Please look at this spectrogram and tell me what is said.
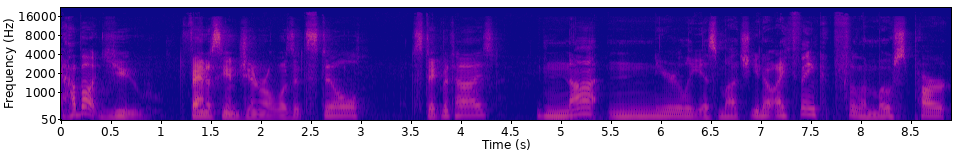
How about you? Fantasy in general, was it still stigmatized? Not nearly as much. You know, I think for the most part,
